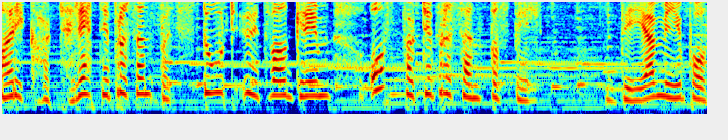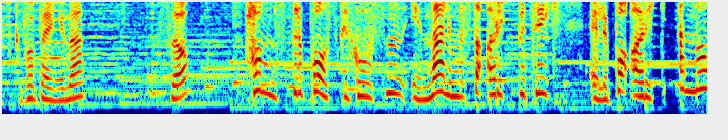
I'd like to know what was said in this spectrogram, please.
Ark har 30% på et stort utvalg krim og 40% på spill. Det er mye påske for pengene. Så hamstre påskekosen i nærmeste Ark-butikk eller på ark.no.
